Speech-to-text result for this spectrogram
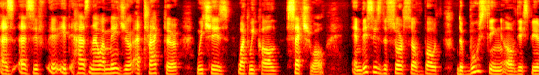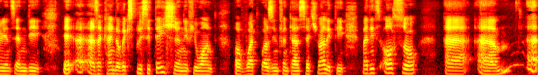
as as if it has now a major attractor, which is what we call sexual. And this is the source of both the boosting of the experience and the, eh, as a kind of explicitation, if you want, of what was infantile sexuality. But it's also um, a,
